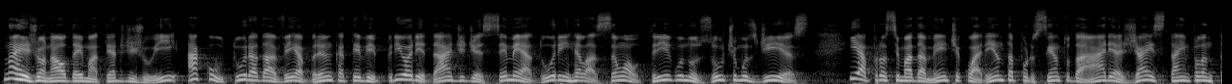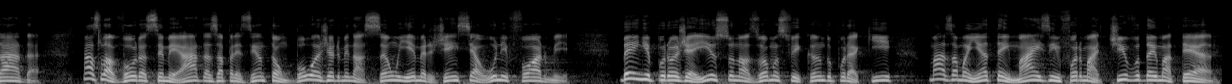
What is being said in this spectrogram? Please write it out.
Na regional da Emater de Juí, a cultura da aveia branca teve prioridade de semeadura em relação ao trigo nos últimos dias, e aproximadamente 40% da área já está implantada. As lavouras semeadas apresentam boa germinação e emergência uniforme. Bem, e por hoje é isso, nós vamos ficando por aqui, mas amanhã tem mais informativo da Emater.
